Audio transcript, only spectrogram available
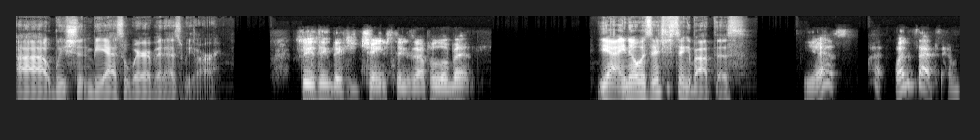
uh, we shouldn't be as aware of it as we are. So you think they should change things up a little bit? Yeah, you know what's interesting about this? Yes. What, what is that, Tim?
